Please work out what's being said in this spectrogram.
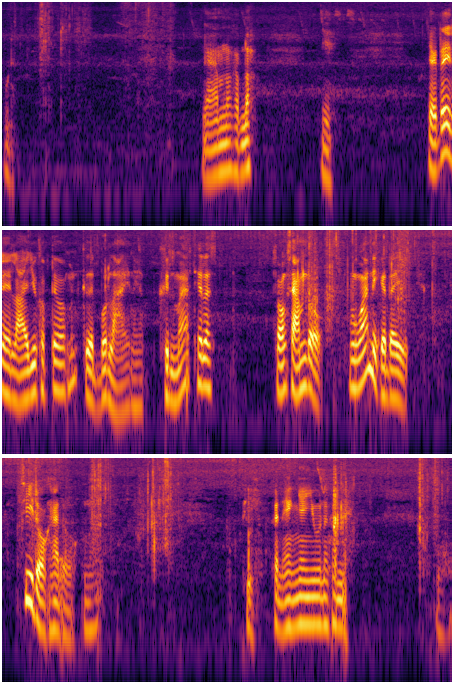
พูดนะงามเนาะครับเนาะนี่อยากได้หลายๆอยู่ครับแต่ว่ามันเกิดบนหลายนะครับ ขึ้นมาเท่าละสองสามดอกเมื่อวานนี่ก็ได้สี่ดอกห้าดอกนะพี่คะแนนใหญ่อยู่นะครับเนี่ยโอ้โห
